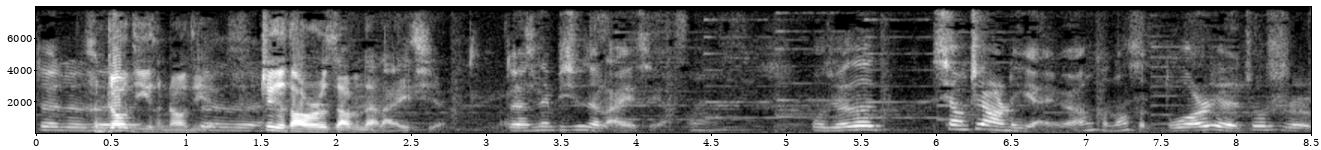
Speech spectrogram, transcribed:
对对对，很着急，很着急对对对。这个到时候咱们得来一期。对，那必须得来一期。嗯，我觉得像这样的演员可能很多，而且就是，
